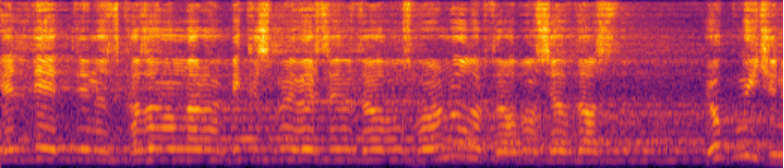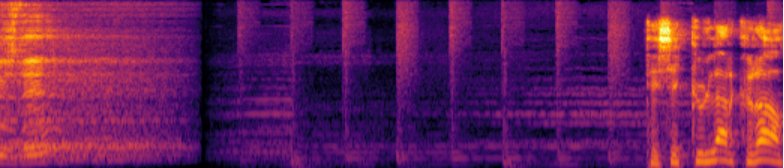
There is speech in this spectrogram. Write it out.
elde ettiğiniz kazanımların bir kısmını verseniz Trabzonspor'a ne olur? Trabzon sevdası yok mu içinizde? Teşekkürler kral.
